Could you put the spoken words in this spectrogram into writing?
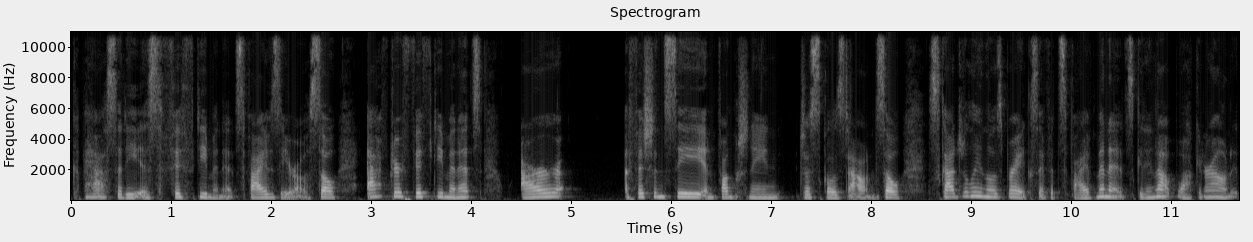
capacity is 50 minutes, five zero. So after 50 minutes, our efficiency and functioning just goes down. So, scheduling those breaks, if it's five minutes, getting up, walking around,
